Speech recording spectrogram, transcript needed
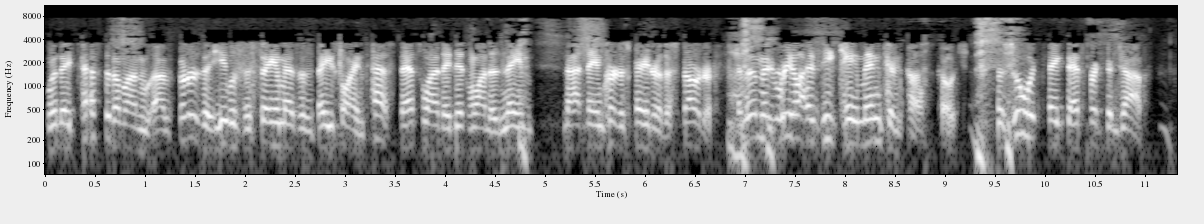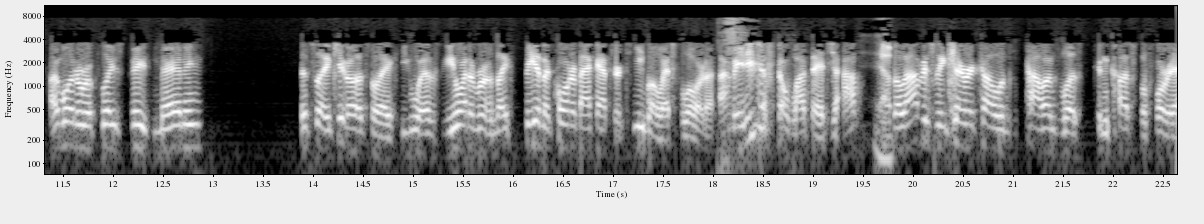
when they tested him on on Thursday, he was the same as his baseline test. That's why they didn't want to name not name Curtis Painter the starter. And then they realized he came in concussed, coach. Because who would take that freaking job? I want to replace Peyton Manning. It's like you know, it's like you was you want to like being the quarterback after Tebow at Florida. I mean, you just don't want that job. Yep. So obviously, Kerry Collins, Collins was concussed before he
